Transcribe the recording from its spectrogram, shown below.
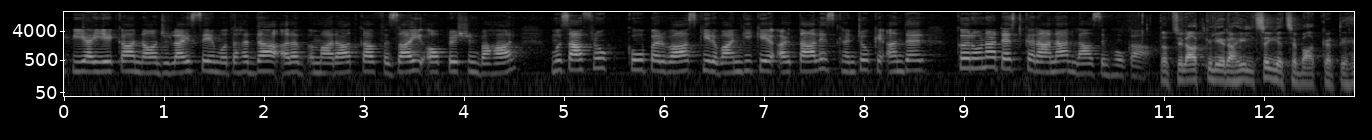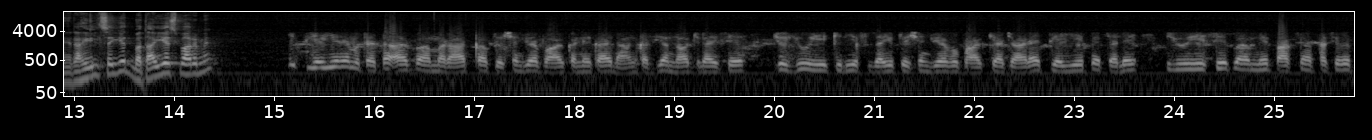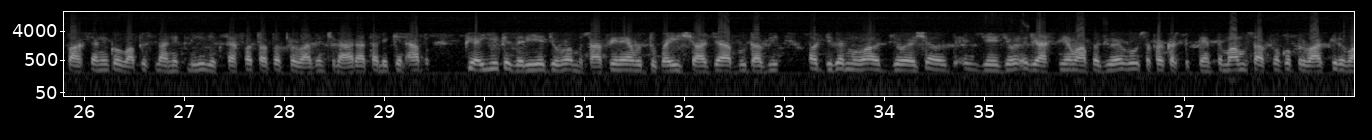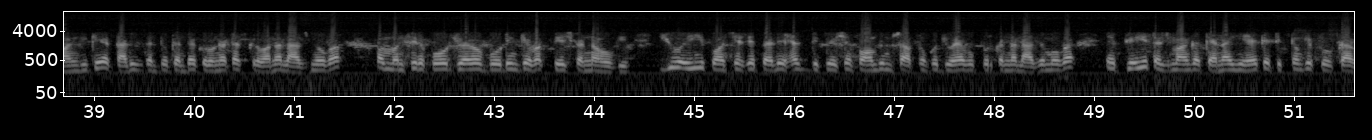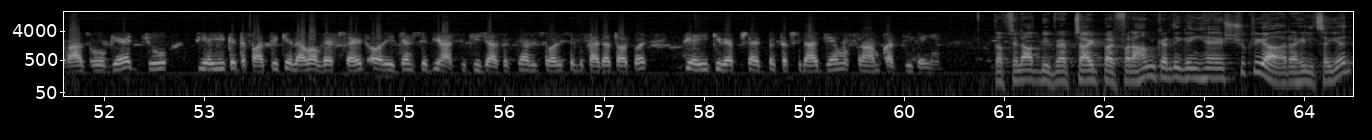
PIA का नौ जुलाई से मुतहदा अरब अमारात का फ़जाई ऑपरेशन बहाल। मुसाफरों को परवास की रवानगी के 48 घंटों के अंदर कोरोना टेस्ट कराना लाजिम होगा। तफसीत के लिए राहील सैयद से बात करते हैं। राहील सैयद, बताइए इस बारे में। पी आई ए ने मुतहदा अरब अमारात का ऑपरेशन जो है बहाल करने का ऐलान कर दिया। नौ जुलाई से जो यू ए के लिए फजाई ऑपरेशन जो है वो बहाल किया जा रहा है। पी आई ए पे पहले यू ए से में पाकिस्तान, फंसे हुए पाकिस्तानी को वापस लाने के लिए एक तरफा तौर पर प्रवासन चला रहा था, लेकिन अब पी आई ए के ज़रिए जो मुसाफिर हैं, वो दुबई, शारजा, अबू धाबी और दिगर जो ये जो रियासती है, वहाँ पर जो है वो सफ़र कर सकते हैं। तमाम मुसाफिरों को प्रवास की रवानगी के अड़तालीस घंटों के अंदर कोरोना टेस्ट करवाना लाजमी होगा। और मनफी रिपोर्ट जो है वो बोर्डिंग के वक्त पेश करना होगी। यू ए पहुँचने से पहले हेल्थ डिक्लेरेशन फॉर्म भी मुसाफिरों को जो है वो पुर करना लाजम होगा। पी आई ए तर्जमान का कहना यह है कि टिकटों के फरूख का आगाज़ हो गया है, जो पी आई ए के दफातर के अलावा वेबसाइट और एजेंट से भी हासिल की जा सकती है। और इस हवाले से बाकायदा तौर पर पी आई ए की वेबसाइट पर तफसीत जो है वो फराम कर दी गई हैं। तफसीत भी वेबसाइट पर फराहम कर दी गई हैं। शुक्रिया राहिल सैयद।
